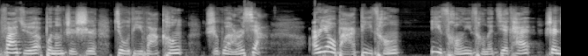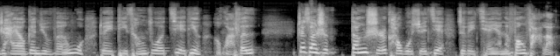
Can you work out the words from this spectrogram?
发掘不能只是就地挖坑、直贯而下，而要把地层一层一层的揭开，甚至还要根据文物对地层做界定和划分。这算是当时考古学界最为前沿的方法了。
